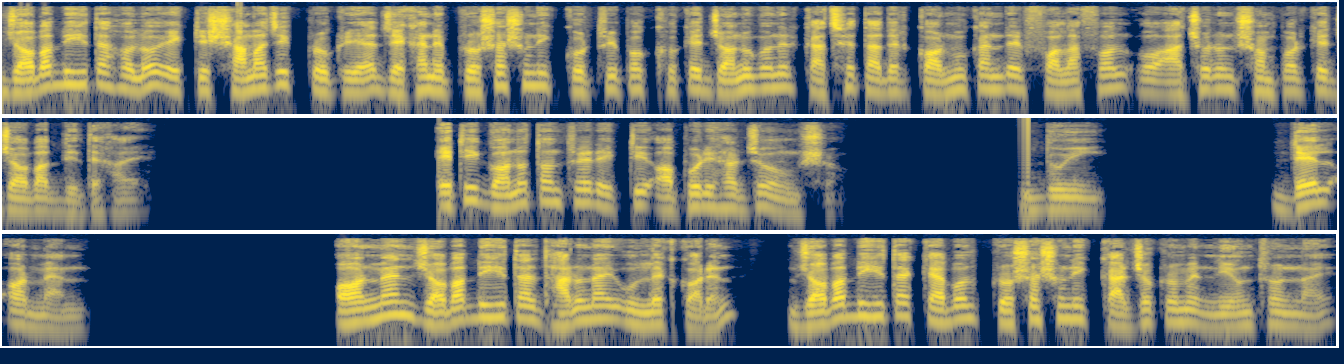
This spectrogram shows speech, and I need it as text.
জবাবদিহিতা হল একটি সামাজিক প্রক্রিয়া যেখানে প্রশাসনিক কর্তৃপক্ষকে জনগণের কাছে তাদের কর্মকাণ্ডের ফলাফল ও আচরণ সম্পর্কে জবাব দিতে হয়। এটি গণতন্ত্রের একটি অপরিহার্য অংশ। দুই ডেল অরম্যান। অরম্যান জবাবদিহিতার ধারণায় উল্লেখ করেন, জবাবদিহিতা কেবল প্রশাসনিক কার্যক্রমের নিয়ন্ত্রণ নয়,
